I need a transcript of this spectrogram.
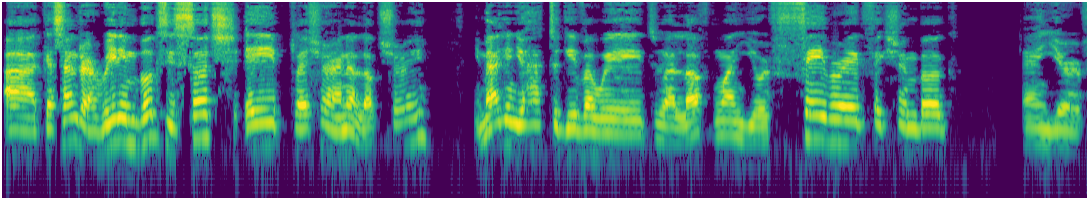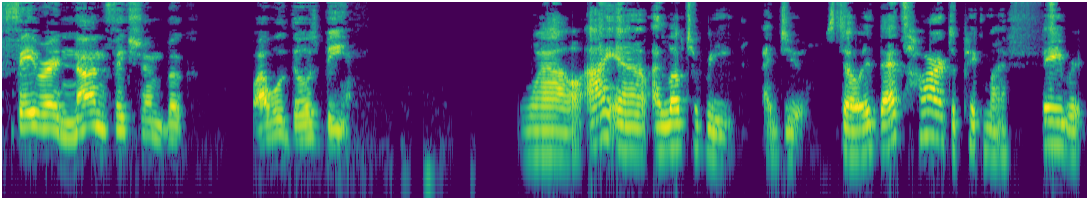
Uh, Cassandra, reading books is such a pleasure and a luxury. Imagine you had to give away to a loved one your favorite fiction book and your favorite non-fiction book. What would those be? Wow, I am. I love to read. I do. So it, that's hard to pick my favorite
